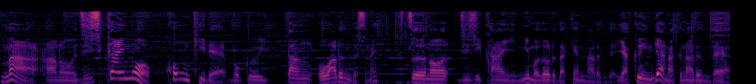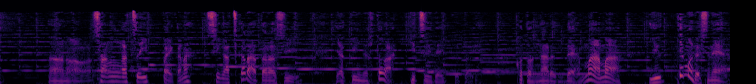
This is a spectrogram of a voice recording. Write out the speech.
まあ、あの、自治会も今期で僕一旦終わるんですね。普通の自治会員に戻るだけになるんで、役員ではなくなるんで、あの、3月いっぱいかな？4月から新しい役員の人が引き継いでいくということになるんで、まあまあ、言ってもですね、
